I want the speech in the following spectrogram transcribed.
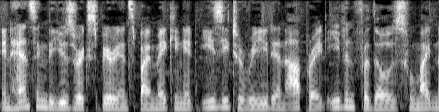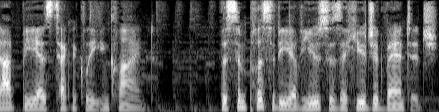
enhancing the user experience by making it easy to read and operate even for those who might not be as technically inclined. The simplicity of use is a huge advantage,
